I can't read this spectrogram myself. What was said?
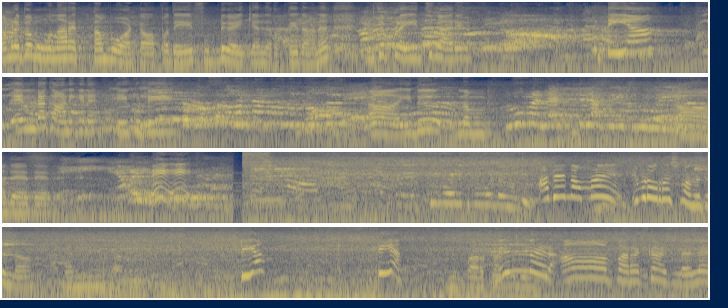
നമ്മളിപ്പോൾ മൂന്നാർ എത്താൻ പോവാട്ടോ. അപ്പോൾ ദേ ഫുഡ് കഴിക്കാൻ നിർത്തിയതാണ്. ഇവിടുത്തെ പ്ലേറ്റ്സ് കാര്യങ്ങൾ ടിയ എന്താ കാണിക്കണേ? ഈ കുട്ടി. ആ ഇത് ആ അതെ അതെ അതെ. അതെ നമ്മൾ ഇവിടെ ഒരു പ്രാവശ്യം വന്നിട്ടുണ്ടോ? ടിയ? ടിയ? ആ പറക്കാട്ടില്ല അല്ലേ?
